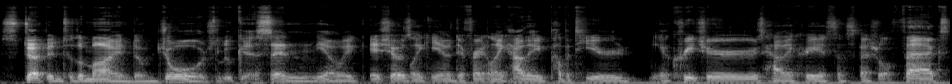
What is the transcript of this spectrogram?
"Step into the mind of George Lucas," and you know it, it shows like you know different like how they puppeteered you know creatures, how they created some special effects,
